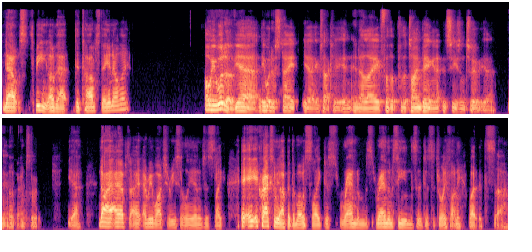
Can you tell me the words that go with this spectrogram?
Now, speaking of that, did Tom stay in LA? Oh, he would have. Yeah, he would have stayed. Yeah, exactly in, in LA for the for the time being in, in season two. Yeah, yeah, okay. absolutely. Yeah. No, I I, I I rewatched it recently, and it's just like it, it cracks me up at the most like just random random scenes. It just it's really funny, but it's uh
